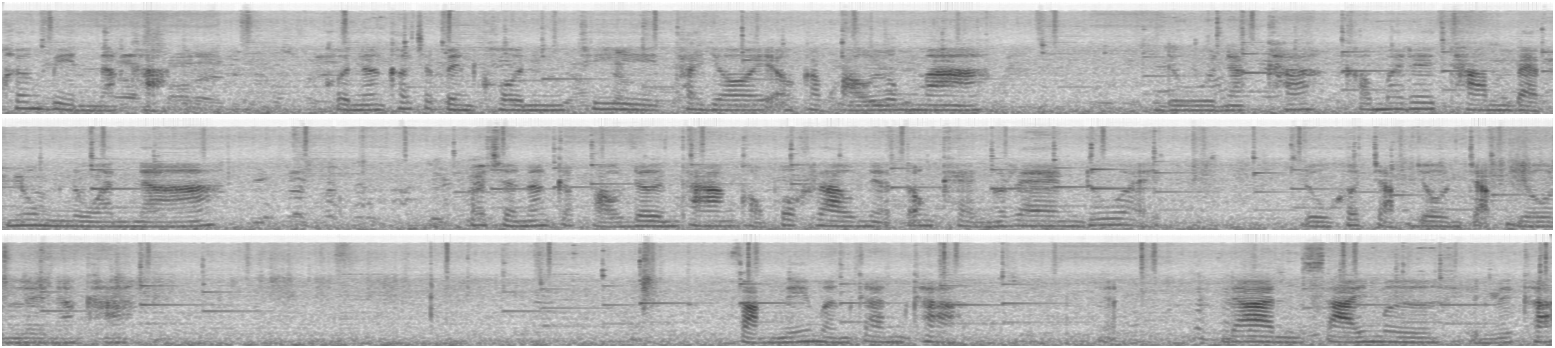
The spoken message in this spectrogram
เครื่องบินนะคะ คนนั้นเขาจะเป็นคนที่ทยอยเอากระเป๋าลงมา ดูนะคะ เขาไม่ได้ทำแบบนุ่มนวลนนะ เพราะฉะนั้นกระเป๋าเดินทางของพวกเราเนี่ยต้องแข็งแรงด้วย ดูเขาจับโยนจับโยนเลยนะคะ ฝั่งนี้เหมือนกันค่ะเนี่ยด้านซ้ายมือเห็นไหมคะ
